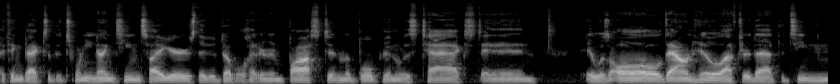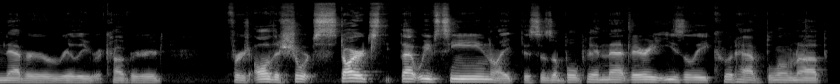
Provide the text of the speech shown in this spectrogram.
I think back to the 2019 Tigers, they did a doubleheader in Boston. The bullpen was taxed, and it was all downhill after that. The team never really recovered for all the short starts that we've seen, like this is a bullpen that very easily could have blown up.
